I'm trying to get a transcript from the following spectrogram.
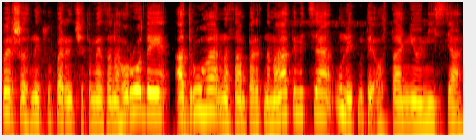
Перша з них суперничатиме за нагороди, а друга насамперед намагатиметься уникнути останнього місця.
